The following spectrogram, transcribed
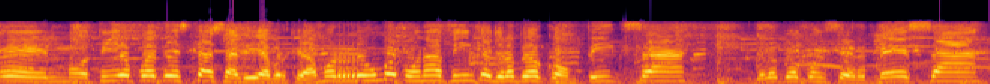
el motivo pues de esta salida, porque vamos rumbo por una finca, yo lo veo con pizza, yo lo veo con cerveza,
